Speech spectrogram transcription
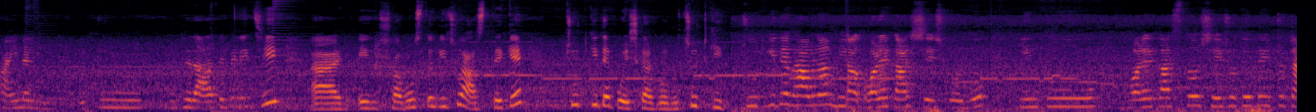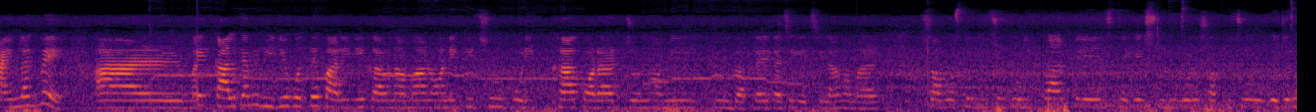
ফাইনালি একটু উঠে দাঁড়াতে পেরেছি, আর এই সমস্ত কিছু আজ থেকে চুটকিতে পরিষ্কার করব, চুটকি। চুটকিতে ভাবলাম ঘরের কাজ শেষ করব, কিন্তু ঘরের কাজ তো শেষ হতে হতে একটু টাইম লাগবে। আর মানে কালকে আমি ভিডিও করতে পারিনি, কারণ আমার অনেক কিছু পরীক্ষা করার জন্য আমি একটু ডক্টরের কাছে গেছিলাম। আমার সমস্ত কিছু পরীক্ষা টেস্ট থেকে শুরু করে সব কিছু ওই জন্য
